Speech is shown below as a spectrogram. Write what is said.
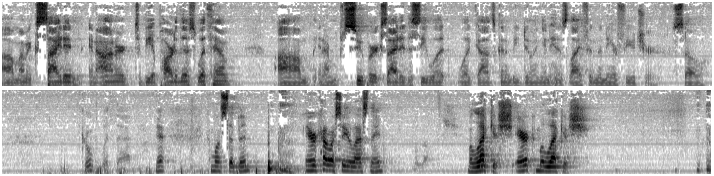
Um, I'm excited and honored to be a part of this with him. Um, and I'm super excited to see what, what God's going to be doing in his life in the near future. So, Cool. with that. Yeah. Come on, step in. Eric, how do I say your last name? Malekish. Eric Malekish.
